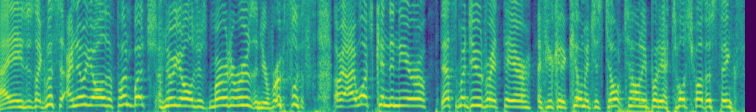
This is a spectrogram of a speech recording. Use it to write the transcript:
And he's just like, listen, I know y'all the fun bunch. I know y'all just murderers and you're ruthless. All right, I watch Ken De Niro. That's my dude right there. If you're gonna kill me, just don't tell anybody I told you all those things,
